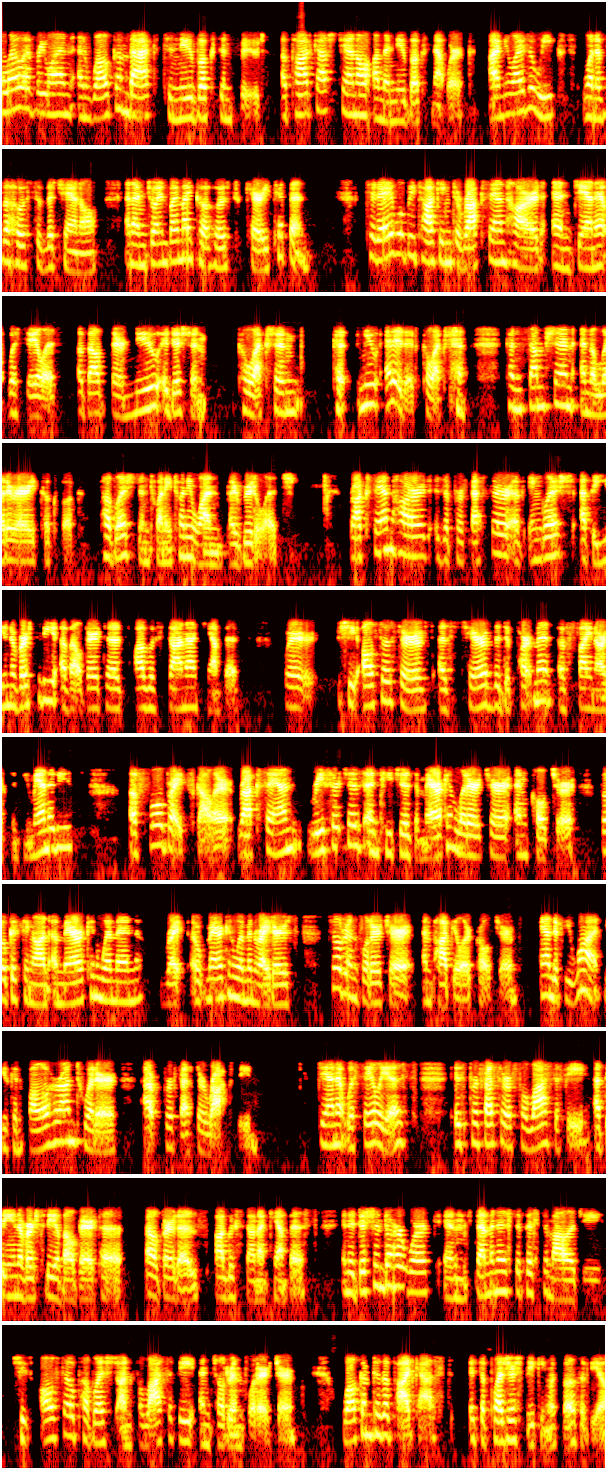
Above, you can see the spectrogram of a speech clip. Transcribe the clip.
Hello, everyone, and welcome back to New Books and Food, a podcast channel on the New Books Network. I'm Eliza Weeks, one of the hosts of the channel, and I'm joined by my co host, Carrie Tippen. Today, we'll be talking to Roxanne Harde and Janet Wesselius about their new edition collection, co- new edited collection, Consumption and the Literary Cookbook, published in 2021 by Routledge. Roxanne Harde is a professor of English at the University of Alberta's Augustana campus, where she also serves as chair of the Department of Fine Arts and Humanities. A Fulbright scholar, Roxanne researches and teaches American literature and culture, focusing on American women, American women writers, children's literature, and popular culture. And if you want, you can follow her on Twitter at Professor Roxy. Janet Wesselius is professor of philosophy at the University of Alberta, Alberta's Augustana campus. In addition to her work in feminist epistemology, she's also published on philosophy and children's literature. Welcome to the podcast. It's a pleasure speaking with both of you.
